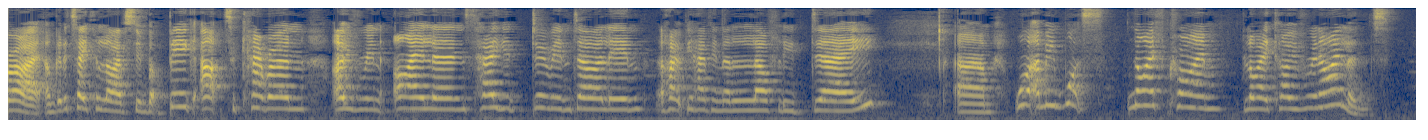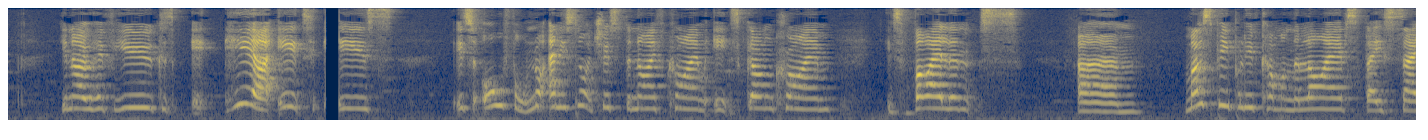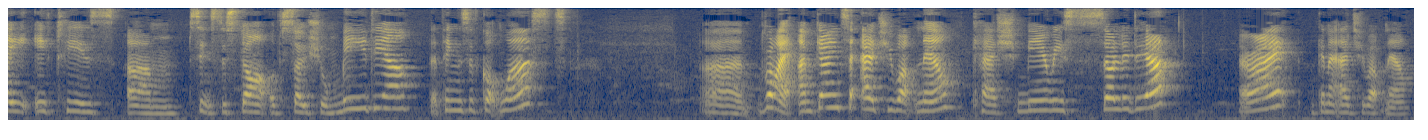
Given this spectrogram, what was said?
right. I'm gonna take a live soon. But big up to Karen over in Ireland. How you doing, darling? I hope you're having a lovely day. Um, what I mean, what's knife crime like over in Ireland? You know, have you? Because it, here it is, it's awful. Not and it's not just the knife crime. It's gun crime. It's violence. Um, most people who've come on the lives, they say it is um, since the start of social media that things have got worse. Um, right, I'm going to add you up now, Kashmiri Soldier. All right, I'm going to add you up now.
